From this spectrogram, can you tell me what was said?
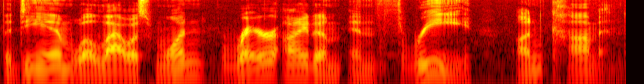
The DM will allow us one rare item and three uncommon.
